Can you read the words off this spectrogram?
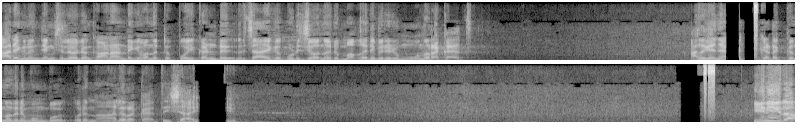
ആരെങ്കിലും ജംഗ്ഷനിൽ വല്ലതും കാണാണ്ടെങ്കിൽ വന്നിട്ട് പോയി കണ്ട് ഒരു ചായയൊക്കെ കുടിച്ച് വന്ന ഒരു മകരിബിന് ഒരു മൂന്ന് റക്കായത്ത്. അത് കഴിഞ്ഞ കിടക്കുന്നതിന് മുമ്പ് ഒരു നാലിറക്കായത്ത് ഈശായി ഇനി ഇതാ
